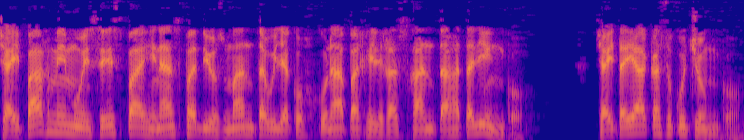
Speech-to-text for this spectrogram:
Chaypaqmi Moisespa hinaspa Diosmanta willakuqkunapa qillqasqanta hatallinko. Chaytaya kasukuchunko.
